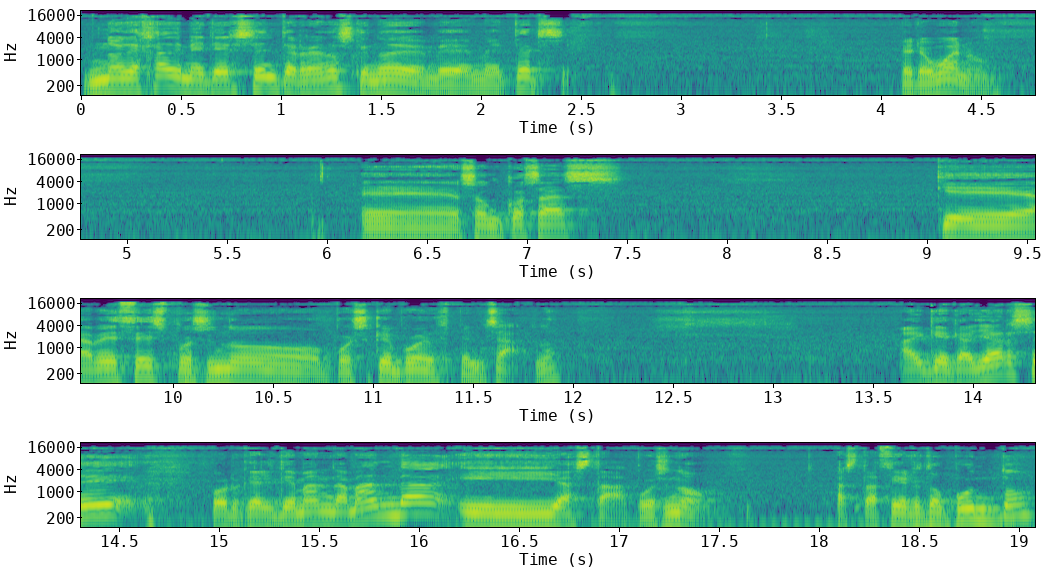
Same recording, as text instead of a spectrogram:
no deja de meterse en terrenos que no debe meterse. Pero bueno, eh, son cosas que a veces pues uno, pues qué puedes pensar, ¿no? Hay que callarse porque el que manda manda y ya está. Pues no, hasta cierto punto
